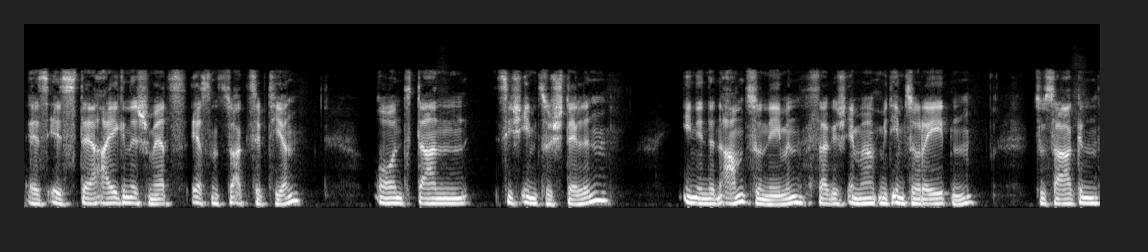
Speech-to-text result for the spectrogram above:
Es ist der eigene Schmerz erstens zu akzeptieren und dann sich ihm zu stellen, ihn in den Arm zu nehmen, sage ich immer, mit ihm zu reden, zu sagen,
